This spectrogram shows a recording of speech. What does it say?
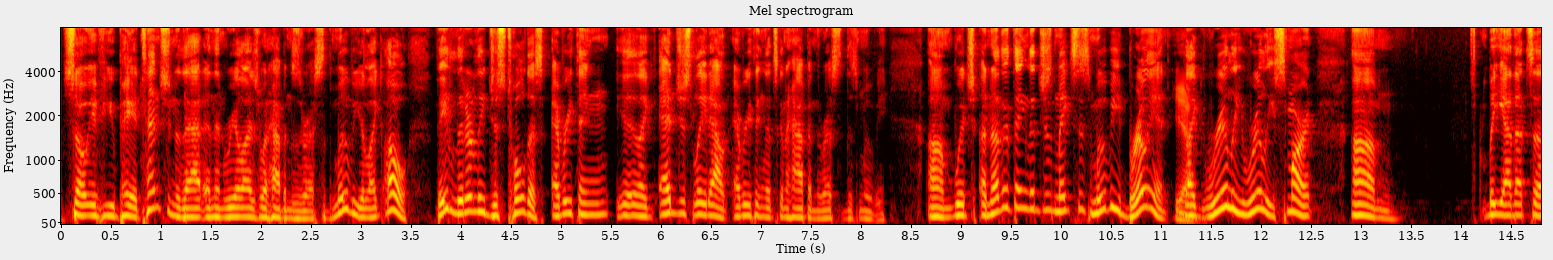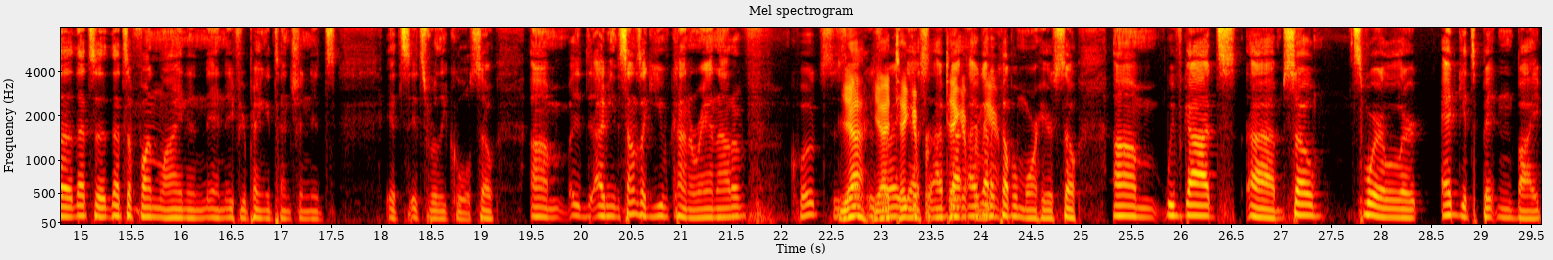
So if you pay attention to that and then realize what happens the rest of the movie, you're like, oh, they literally just told us everything. uh, Like Ed just laid out everything that's going to happen the rest of this movie. Um, which another thing that just makes this movie brilliant, Yeah. like really, really smart. Um, but yeah, that's a that's a that's a fun line, and, and if you're paying attention, it's it's it's really cool. So, um, I mean, it sounds like you've kind of ran out of quotes. Is Yeah, that- yeah, right? take it Yes, fr- I've take got it I've from got a couple more here. So, um, we've got uh, so spoiler alert: Ed gets bitten by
